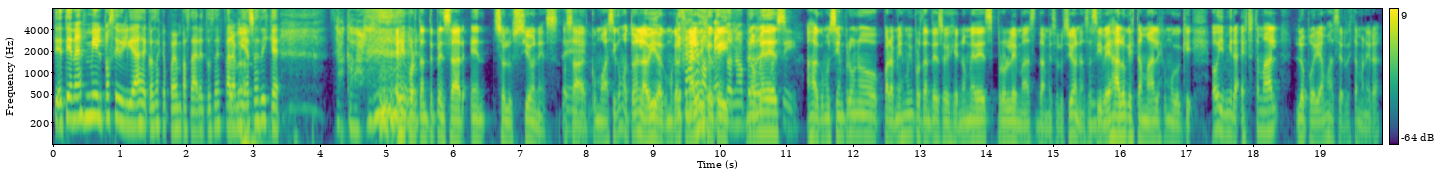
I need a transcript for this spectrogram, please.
tienes mil posibilidades de cosas que pueden pasar. Entonces, para mí Total. eso es disque se va a acabar. Es importante pensar en soluciones. O Sí. sea, como así como todo en la vida. Como que al Quizás final en les dije, ok, momento, ¿no? no, Pero me des. sí. Ajá, como siempre uno. Para mí es muy importante eso. Dije, no me des problemas, dame soluciones. O sea, si ves algo que está mal, es como que, ok, oye, mira, esto está mal, lo podríamos hacer de esta manera.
